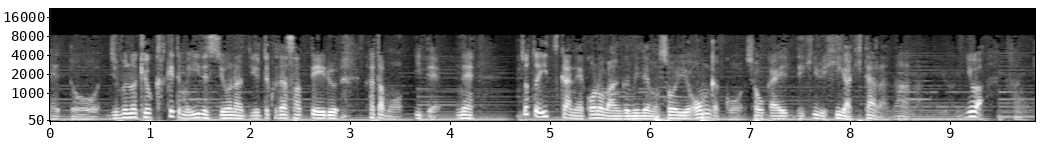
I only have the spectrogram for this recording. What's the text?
えっ、ー、と、自分の曲かけてもいいですよなんて言ってくださっている方もいて、ね、ちょっといつかね、この番組でもそういう音楽を紹介できる日が来たらな、なんていうふうには考え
